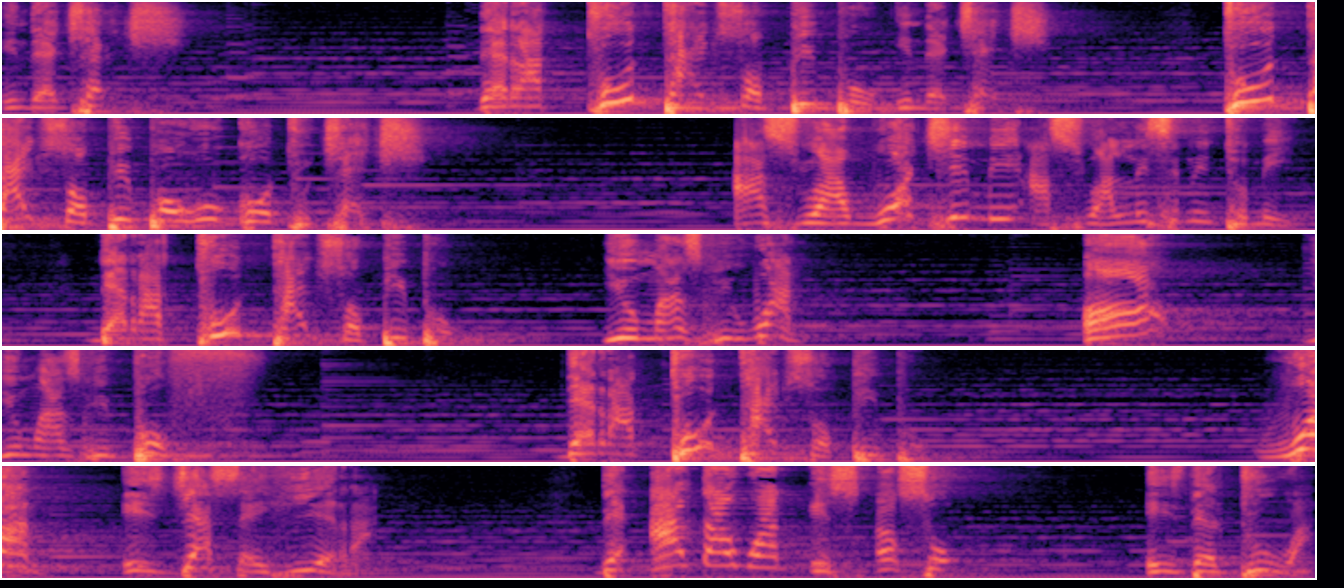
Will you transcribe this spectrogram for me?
in the church. There are two types of people in the church. Types of people who go to church. As you are watching me, as you are listening to me, there are two types of people. You must be one, or you must be both. There are two types of people. One is just a hearer. The other one is also is the doer.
